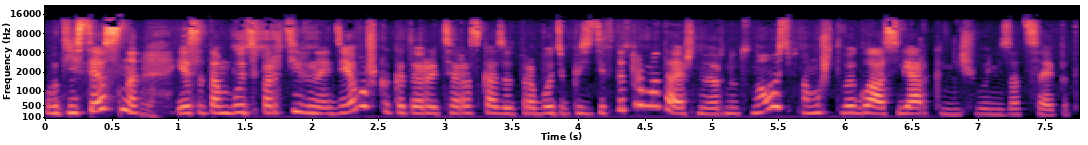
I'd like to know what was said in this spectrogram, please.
Вот, естественно, если там будет спортивная девушка, которая тебе рассказывает про бодипозитив, ты промотаешь, наверное, эту новость, потому что твой глаз ярко ничего не зацепит.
